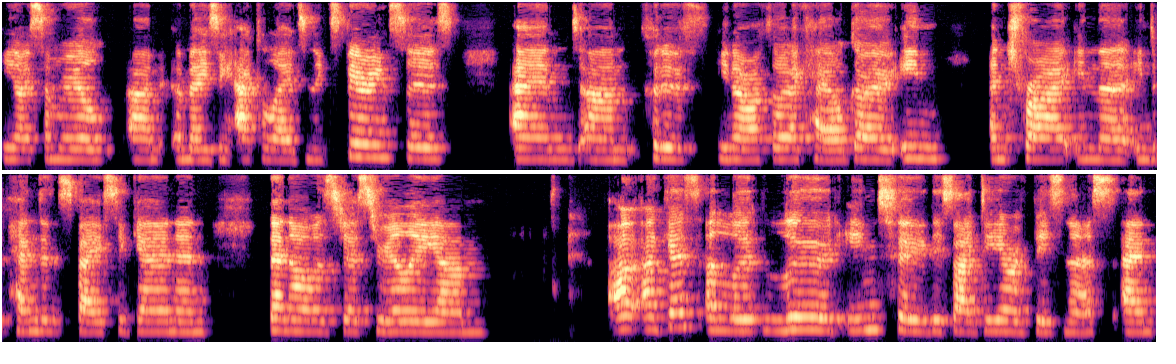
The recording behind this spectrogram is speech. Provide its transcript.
you know, some real um, amazing accolades and experiences, and um, could have, you know, I thought, okay, I'll go in and try in the independent space again. And then I was just really, um, I, I, guess, lured into this idea of business and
